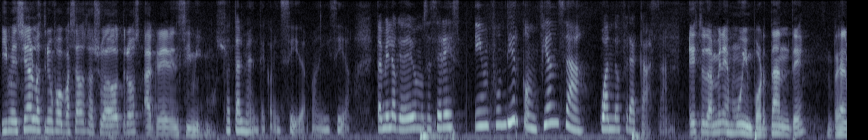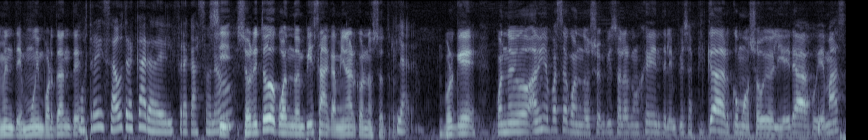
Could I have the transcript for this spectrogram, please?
Y mencionar los triunfos pasados ayuda a otros a creer en sí mismos. Totalmente, coincido, coincido. También lo que debemos hacer es infundir confianza cuando fracasan. Esto también es muy importante, realmente muy importante. Mostrar esa otra cara del fracaso, ¿no? Sí, sobre todo cuando empiezan a caminar con nosotros. Claro. Porque cuando a mí me pasa cuando yo empiezo a hablar con gente, le empiezo a explicar cómo yo veo el liderazgo y demás,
